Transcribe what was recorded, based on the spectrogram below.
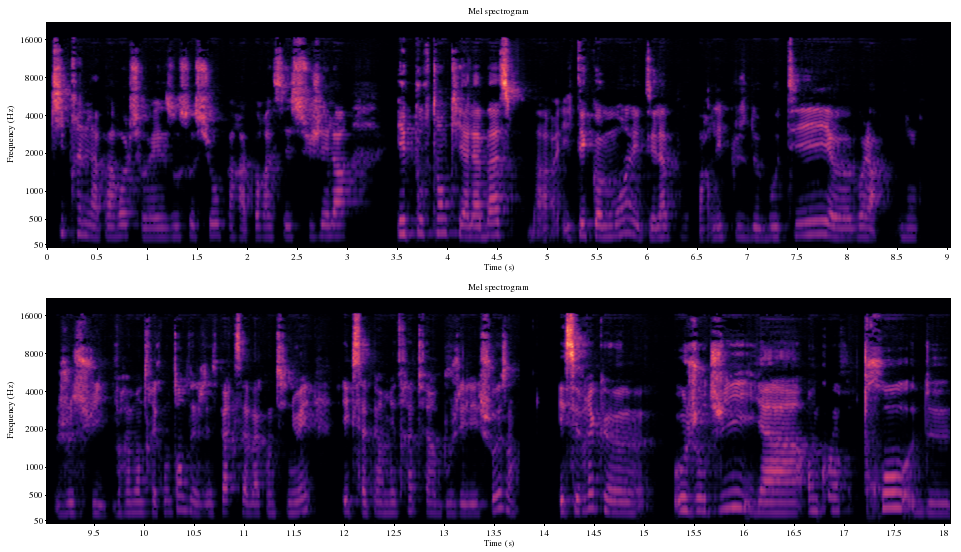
qui prennent la parole sur les réseaux sociaux par rapport à ces sujets-là. Et pourtant qui à la base bah, étaient comme moi, étaient là pour parler plus de beauté. voilà. Donc je suis vraiment très contente et j'espère que ça va continuer et que ça permettra de faire bouger les choses. Et c'est vrai que aujourd'hui, il y a encore trop de,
